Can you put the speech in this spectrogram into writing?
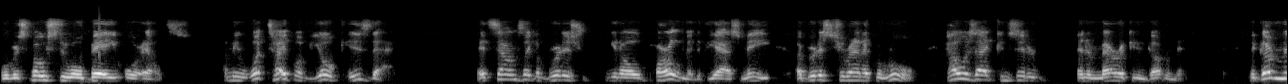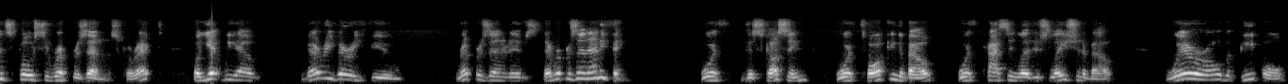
We're supposed to obey or else. I mean, what type of yoke is that? It sounds like a British, you know, parliament, if you ask me, a British tyrannical rule. How is that considered an American government? The government's supposed to represent us, correct? But yet we have very, very few representatives that represent anything worth discussing, worth talking about, worth passing legislation about. Where are all the people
